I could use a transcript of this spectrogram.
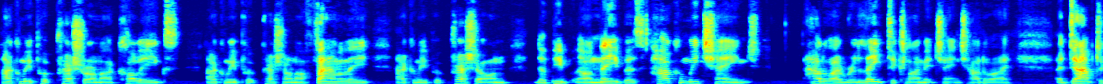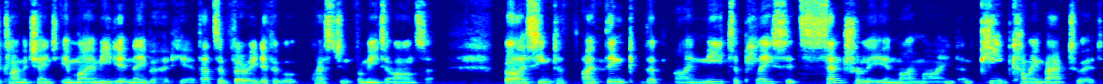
How can we put pressure on our colleagues? How can we put pressure on our family? How can we put pressure on the people, our neighbors? How can we change how do I relate to climate change? How do I adapt to climate change in my immediate neighborhood here? That's a very difficult question for me to answer. But I seem to, I think that I need to place it centrally in my mind and keep coming back to it.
